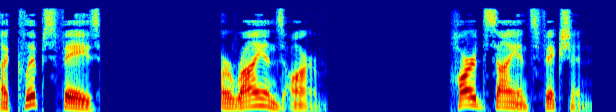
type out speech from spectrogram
Eclipse phase Orion's arm Hard science fiction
